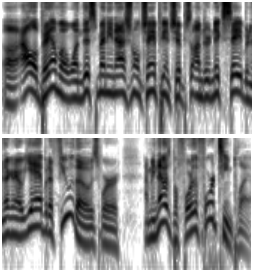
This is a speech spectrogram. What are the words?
uh, Alabama won this many national championships under Nick Saban, and they're going to go, yeah, but a few of those were, I mean, that was before the 14 playoff.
